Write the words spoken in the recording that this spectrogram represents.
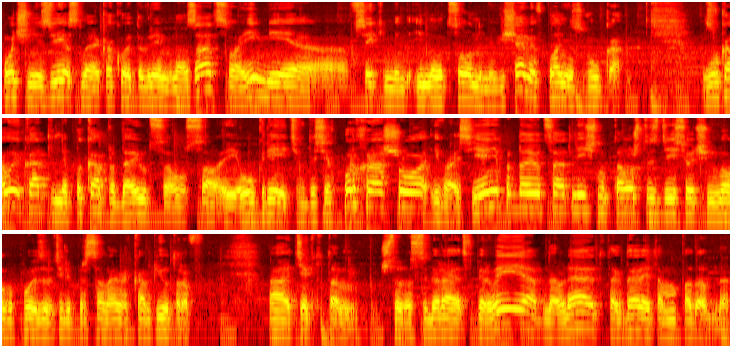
очень известная какое-то время назад своими э, всякими инновационными вещами в плане звука. Звуковые карты для ПК продаются у, и у Creative до сих пор хорошо, и в России они продаются отлично, потому что здесь очень много пользователей персональных компьютеров. А те, кто там что-то собирает впервые, обновляют и так далее и тому подобное.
